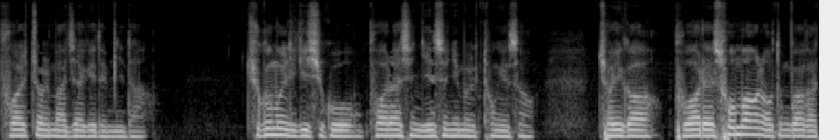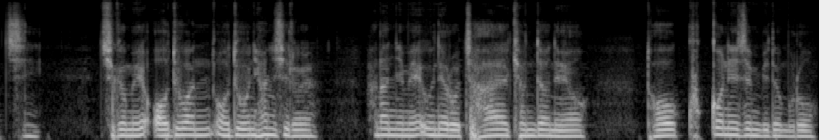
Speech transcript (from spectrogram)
부활절 맞이하게 됩니다. 죽음을 이기시고 부활하신 예수님을 통해서 저희가 부활의 소망을 얻음과 같이 지금의 어두운, 어두운 현실을 하나님의 은혜로 잘 견뎌내어 더욱 굳건해진 믿음으로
